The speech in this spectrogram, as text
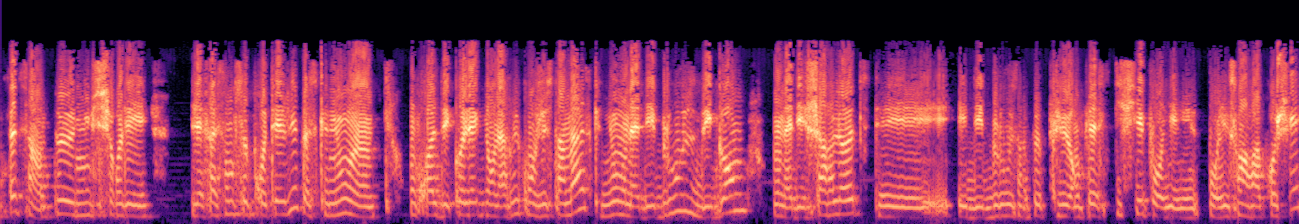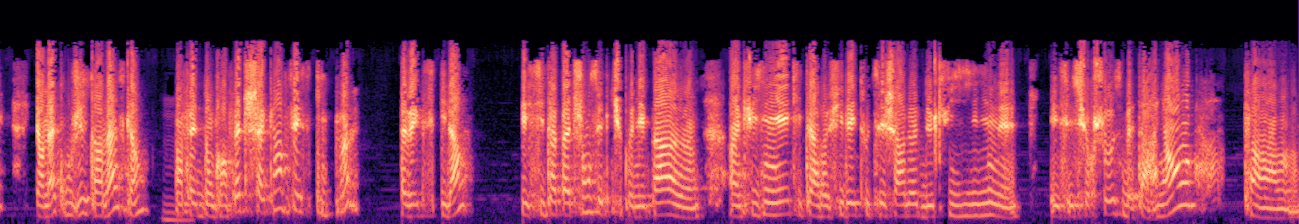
En fait, c'est un peu nu sur les les façons de se protéger parce que nous, on croise des collègues dans la rue qui ont juste un masque. Nous, on a des blouses, des gants, on a des charlottes et, et des blouses un peu plus en plastifiées pour les pour les soins rapprochés. Il y en a qui ont juste un masque. Hein, En fait, donc en fait, chacun fait ce qu'il peut avec ce qu'il a. Et si t'as pas de chance et que tu connais pas euh, un cuisinier qui t'a refilé toutes ces charlottes de cuisine et, et ces surchoses, ben t'as rien. Enfin,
